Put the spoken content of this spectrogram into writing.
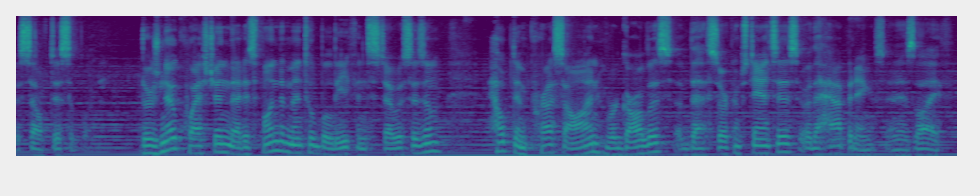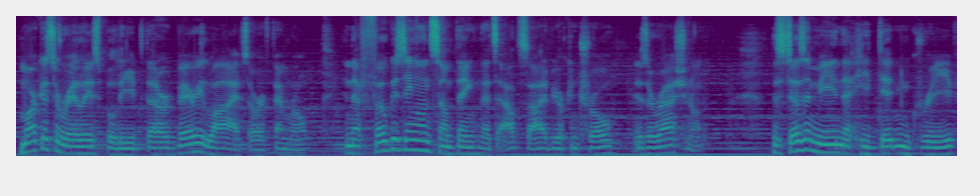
as self-discipline. There's no question that his fundamental belief in Stoicism helped him press on regardless of the circumstances or the happenings in his life. Marcus Aurelius believed that our very lives are ephemeral and that focusing on something that's outside of your control is irrational. This doesn't mean that he didn't grieve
